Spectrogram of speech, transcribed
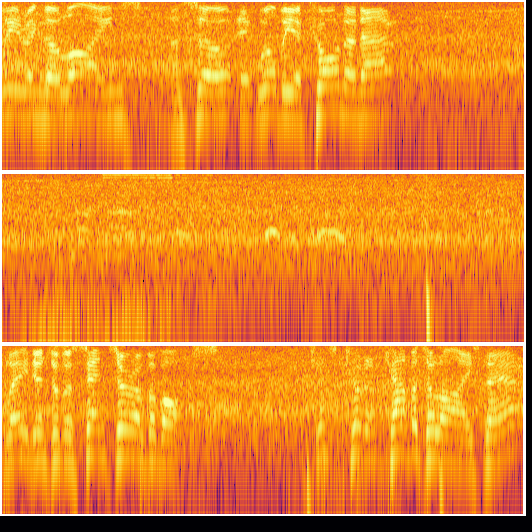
Clearing the lines, and so it will be a corner now. Played into the centre of the box. Just couldn't capitalise there.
